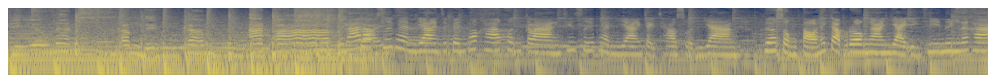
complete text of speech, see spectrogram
เดียวนั้นคำหนึ่งคำอาจพาไปร้านไกลรับซื้อแผ่นยางจะเป็นพ่อค้าคนกลางที่ซื้อแผ่นยางจากชาวสวนยาง เพื่อส่งต่อให้กับโรงงานใหญ่อีกทีนึงนะคะ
